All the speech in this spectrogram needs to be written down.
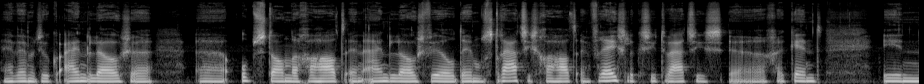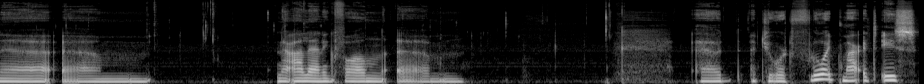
we hebben natuurlijk eindeloze uh, opstanden gehad en eindeloos veel demonstraties gehad en vreselijke situaties uh, gekend in uh, um, naar aanleiding van um, George Floyd, maar het is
